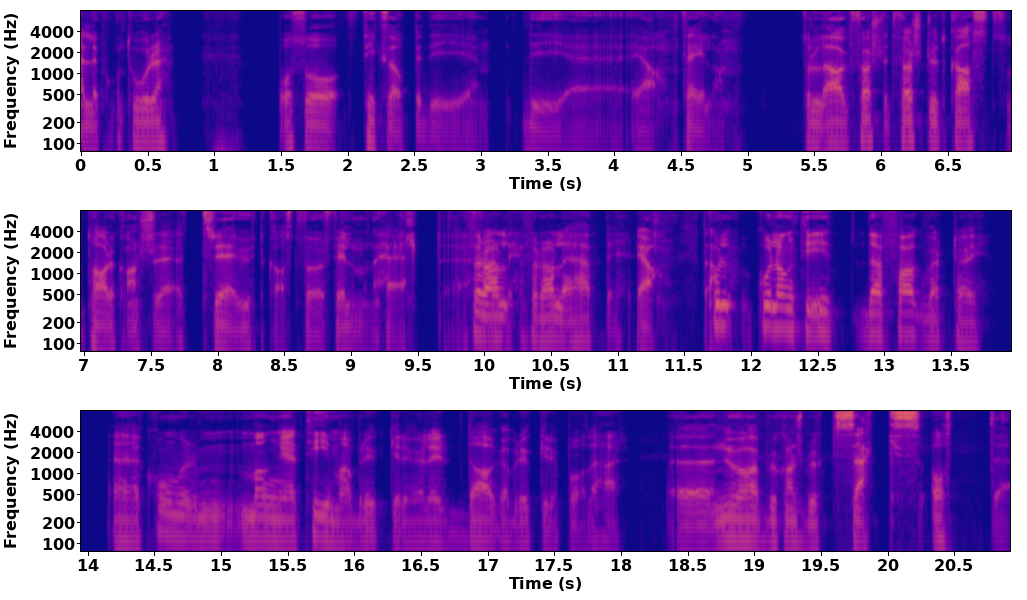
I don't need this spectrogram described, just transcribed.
eller på kontoret, og så fikser jeg opp i de, de eh, ja, feilene. Så lag først et førsteutkast, så tar det kanskje tre utkast før filmen er helt eh, For alle, for alle er happy. Ja, Hvor, hvor lang tid det er fagverktøy? Eh, hvor mange timer bruker du, eller dager bruker du på det her? Eh, Nå har jeg kanskje brukt seks, åtte,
